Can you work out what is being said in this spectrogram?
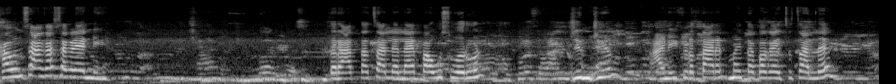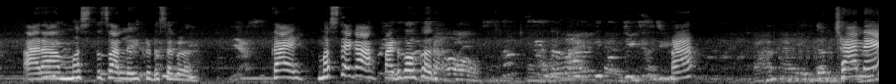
खाऊन सांगा सगळ्यांनी. तर आता चाललेला आहे पाऊस वरून झिमझिम आणि इकडं तारक मेहता बघायचं चाललंय. आराम मस्त चाललंय इकडं सगळं. काय? मस्त आहे का पाटगावकर? हा? छान आहे?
